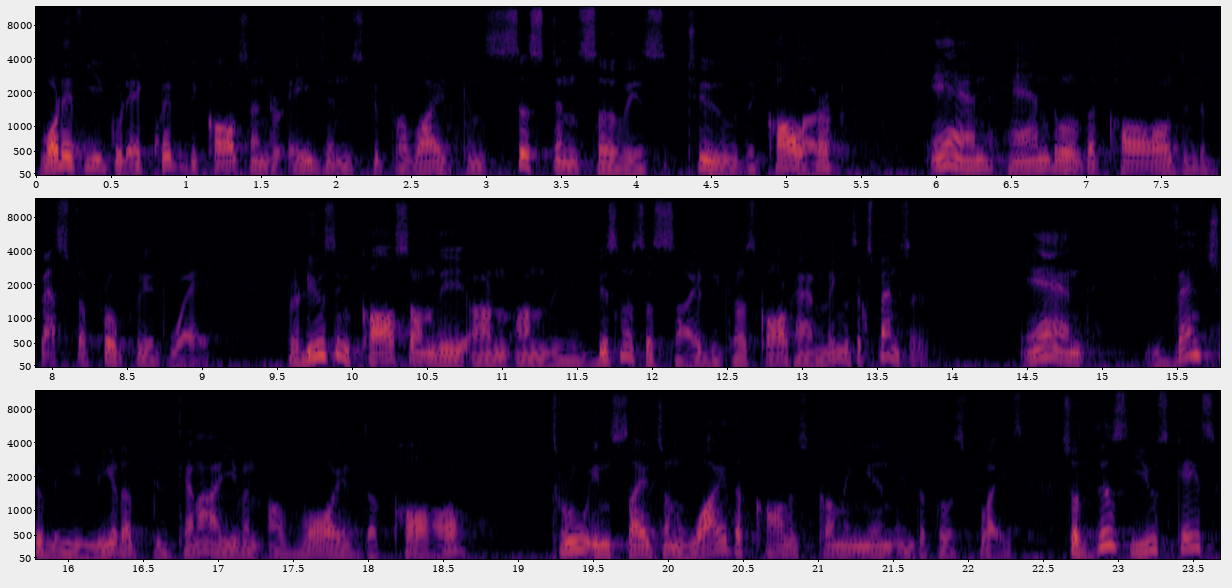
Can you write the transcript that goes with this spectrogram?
what if you could equip the call center agents to provide consistent service to the caller and handle the calls in the best appropriate way? Reducing costs on the, on, on the business side because call handling is expensive and eventually lead up to can I even avoid the call through insights on why the call is coming in in the first place. So this use case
